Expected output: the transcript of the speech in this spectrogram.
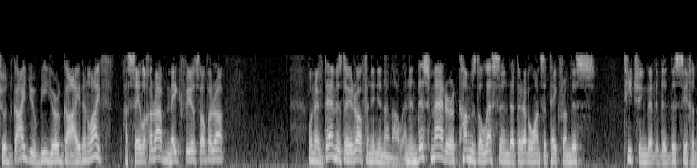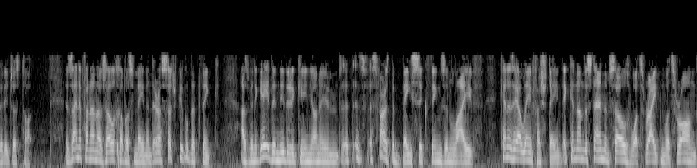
should guide you, be your guide in life. Aselach Rav, make for yourself a Rav. Them is the Rav and Inyan And in this matter comes the lesson that the Rebbe wants to take from this teaching, that this sikha that he just taught. And there are such people that think as benegay the nidrike inyanim, um, as far as the basic things in life, they can understand themselves what's right and what's wrong,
